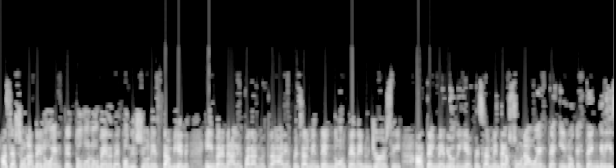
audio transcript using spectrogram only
hacia zonas del oeste, todo lo verde, condiciones también invernales para nuestra área, especialmente el norte de New Jersey hasta el mediodía, especialmente la zona oeste y lo que está en gris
